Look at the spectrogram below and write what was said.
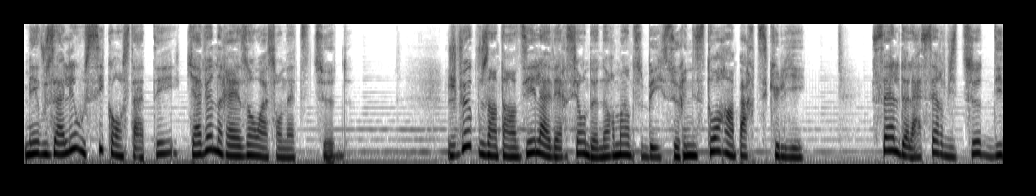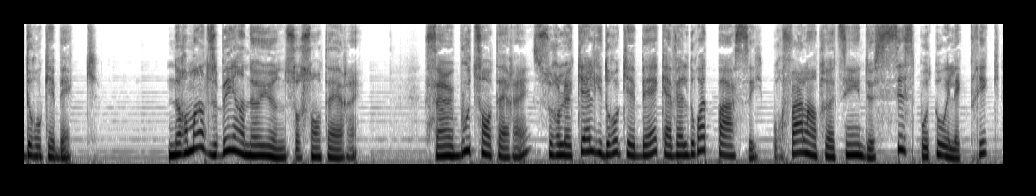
Mais vous allez aussi constater qu'il y avait une raison à son attitude. Je veux que vous entendiez la version de Normand Dubé sur une histoire en particulier, celle de la servitude d'Hydro-Québec. Normand Dubé en a une sur son terrain. C'est un bout de son terrain sur lequel Hydro-Québec avait le droit de passer pour faire l'entretien de six poteaux électriques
